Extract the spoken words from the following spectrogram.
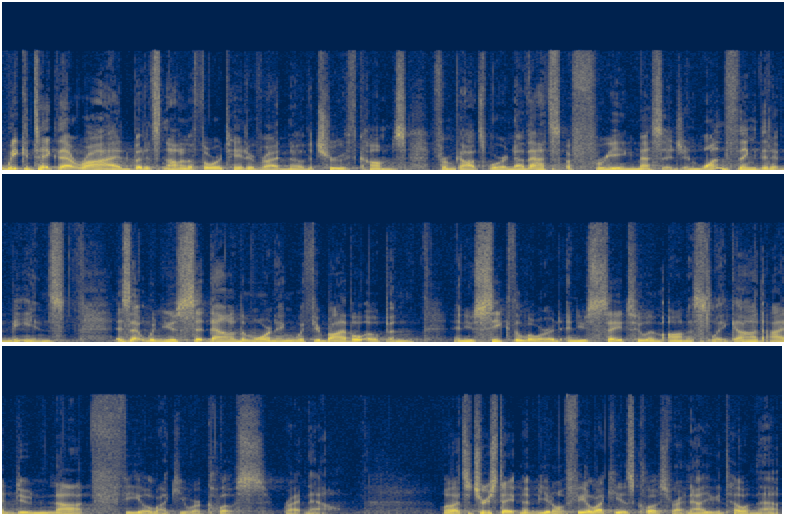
we can take that ride, but it's not an authoritative ride. No, the truth comes from God's word. Now, that's a freeing message. And one thing that it means is that when you sit down in the morning with your Bible open, and you seek the Lord and you say to Him honestly, God, I do not feel like you are close right now. Well, that's a true statement. You don't feel like He is close right now. You can tell Him that.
